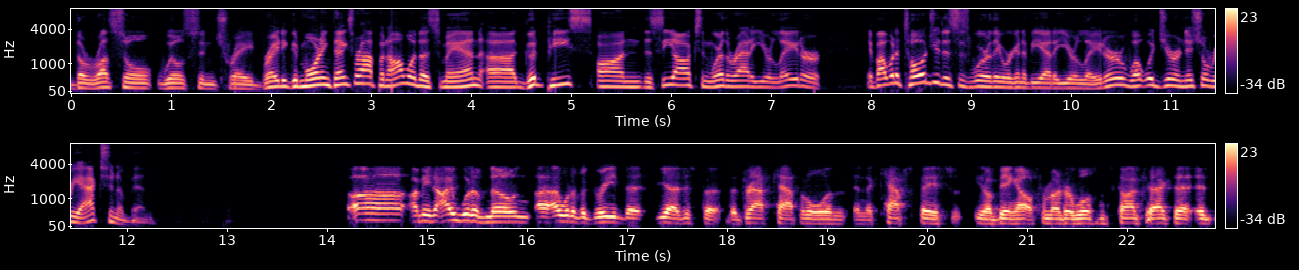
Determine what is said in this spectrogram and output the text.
the Russell Wilson trade. Brady, good morning. Thanks for hopping on with us, man. Uh, good piece on the Seahawks and where they're at a year later. If I would have told you this is where they were going to be at a year later, what would your initial reaction have been? Uh, I mean, I would have known. I would have agreed that, yeah, just the, the draft capital and, and the cap space, you know, being out from under Wilson's contract. That it,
